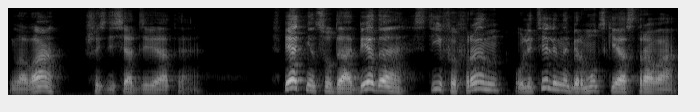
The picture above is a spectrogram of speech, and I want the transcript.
Глава 69. В пятницу до обеда Стив и Френ улетели на Бермудские острова.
